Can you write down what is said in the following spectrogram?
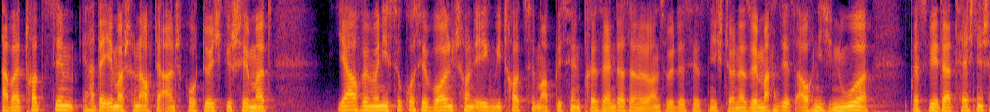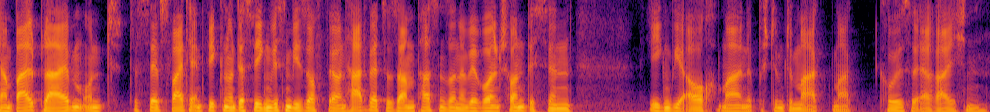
Aber trotzdem hat er immer schon auch der Anspruch durchgeschimmert, ja, auch wenn wir nicht so groß, wir wollen schon irgendwie trotzdem auch ein bisschen präsenter sein oder uns würde es jetzt nicht stören. Also wir machen es jetzt auch nicht nur, dass wir da technisch am Ball bleiben und das selbst weiterentwickeln und deswegen wissen, wie Software und Hardware zusammenpassen, sondern wir wollen schon ein bisschen irgendwie auch mal eine bestimmte Markt, Marktgröße erreichen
